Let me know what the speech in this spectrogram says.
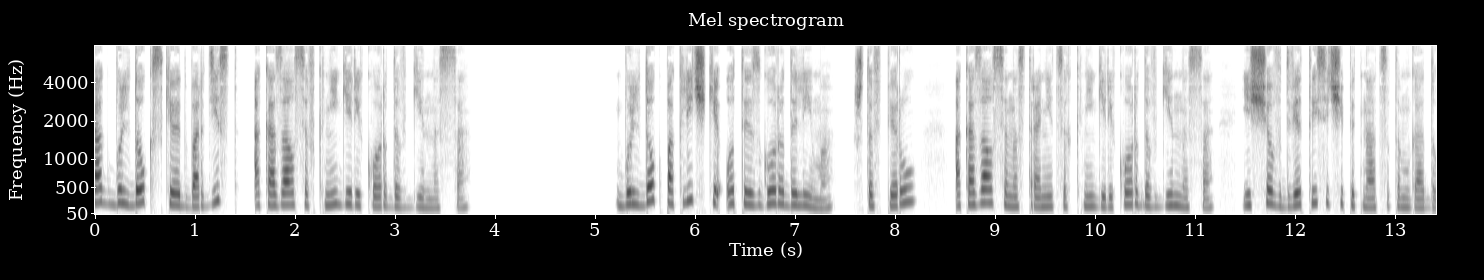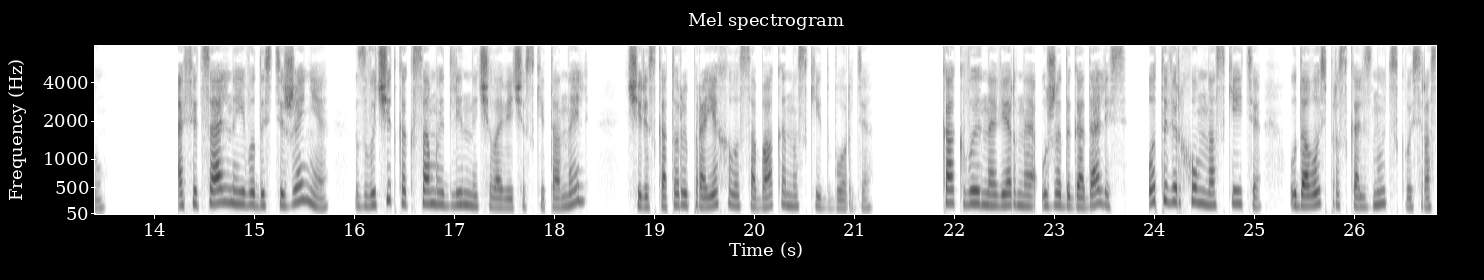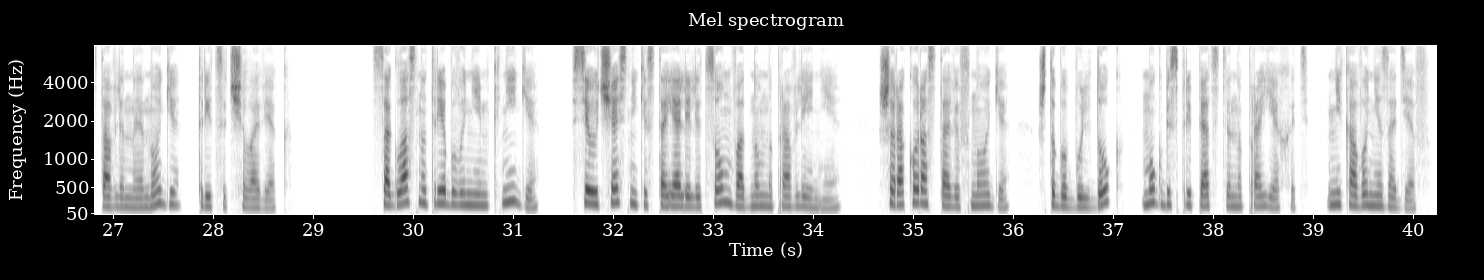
Как бульдог-скейтбордист оказался в книге рекордов Гиннесса. Бульдог по кличке Ота из города Лима, что в Перу, оказался на страницах книги рекордов Гиннесса еще в 2015 году. Официально его достижение звучит как самый длинный человеческий тоннель, через который проехала собака на скейтборде. Как вы, наверное, уже догадались, Ото верхом на скейте удалось проскользнуть сквозь расставленные ноги 30 человек. Согласно требованиям книги, все участники стояли лицом в одном направлении, широко расставив ноги, чтобы бульдог мог беспрепятственно проехать, никого не задев.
